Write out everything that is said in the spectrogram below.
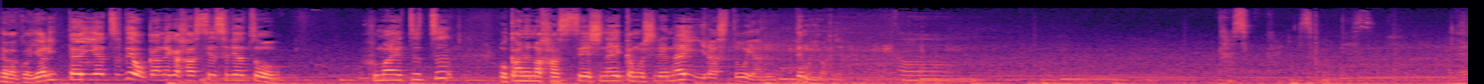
だからこうやりたいやつでお金が発生するやつを踏まえつつお金の発生しないかもしれないイラストをやるでもいいわけじゃない。確かにそうですね。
